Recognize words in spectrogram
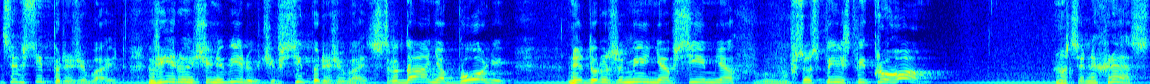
Це всі переживають. Віруючи, не віруючи, всі переживають. Страдання, болі, недорозуміння в сім'ях, в суспільстві кругом. Ну це не хрест.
